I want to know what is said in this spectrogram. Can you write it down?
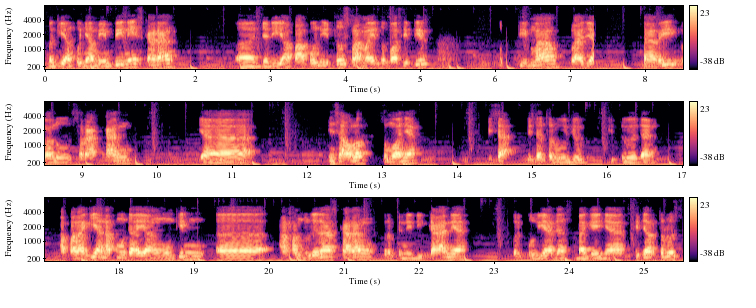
bagi yang punya mimpi nih sekarang uh, jadi apa pun itu selama itu positif optimal pelajari lalu serahkan. Ya insya Allah semuanya bisa bisa terwujud gitu. Dan apalagi anak muda yang mungkin eh, alhamdulillah sekarang berpendidikan ya berkuliah dan sebagainya kejar terus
